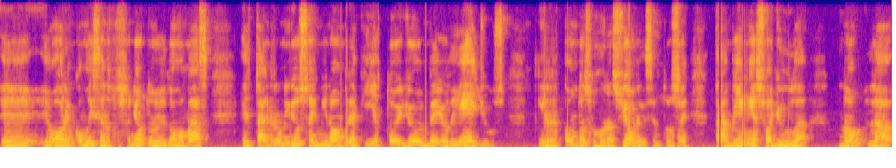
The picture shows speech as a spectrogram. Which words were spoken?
eh, oren, como dice nuestro Señor, donde dos o más están reunidos en mi nombre, aquí estoy yo en medio de ellos y respondo a sus oraciones. Entonces, también eso ayuda ¿no? La,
